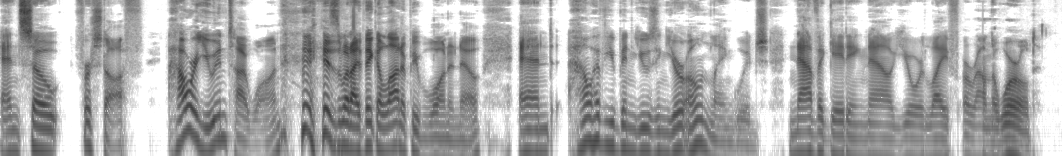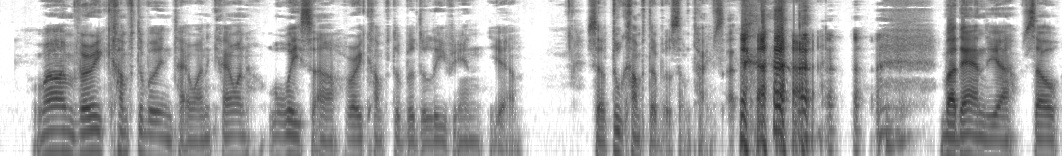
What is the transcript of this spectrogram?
And so, first off, how are you in Taiwan? is what I think a lot of people want to know. And how have you been using your own language, navigating now your life around the world? Well, I'm very comfortable in Taiwan. Taiwan always uh, very comfortable to live in. Yeah. So too comfortable sometimes. but then, yeah. So,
